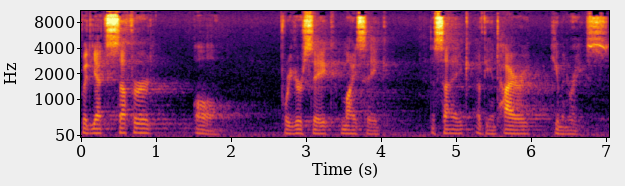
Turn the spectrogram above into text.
but yet suffered all for your sake, my sake, the sake of the entire human race.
